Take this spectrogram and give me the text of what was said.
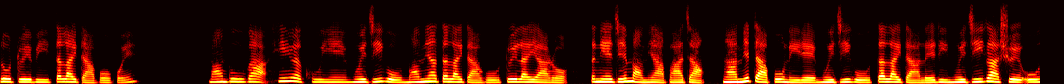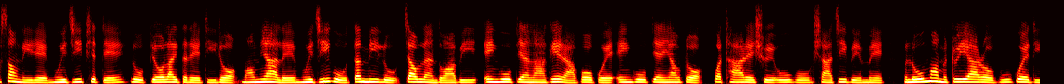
လို့တွေးပြီးတက်လိုက်တာပေါ့ကွယ်။မောင်ဘူးကဟင်းရွက်ခူးရင်ငွေကြီးကိုမောင်မြတက်လိုက်တာကိုတွေးလိုက်ရတော့ တငယ်ချင်းမောင်မြဘာကြောင့်ငါမြစ်တာပို့နေတဲ့ငွေကြီးကိုတက်လိုက်တာလဲဒီငွေကြီးကရွှေအိုးဆောင်နေတဲ့ငွေကြီးဖြစ်တယ်လို့ပြောလိုက်တဲ့ဒီတော့မောင်မြလည်းငွေကြီးကိုတက်မိလို့ကြောက်လန့်သွားပြီးအိမ်ကိုပြန်လာခဲ့တာပေါ့ကွယ်အိမ်ကိုပြန်ရောက်တော့ဝတ်ထားတဲ့ရွှေအိုးကိုရှာကြည့်ပေမဲ့ဘလို့မှမတွေ့ရတော့ဘူးကွယ်ဒီ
